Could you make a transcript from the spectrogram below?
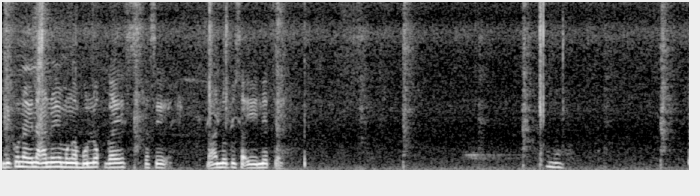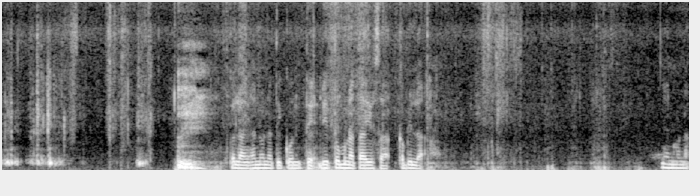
Hindi ko na inaano yung mga bulok guys. Kasi maano to sa init eh. Ano? Ito lang, ano natin konti. Dito muna tayo sa kabila. Yan muna.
